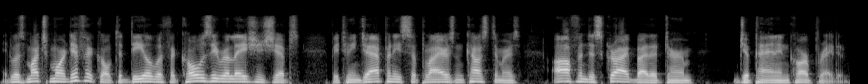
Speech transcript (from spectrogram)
It was much more difficult to deal with the cozy relationships between Japanese suppliers and customers, often described by the term Japan Incorporated.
